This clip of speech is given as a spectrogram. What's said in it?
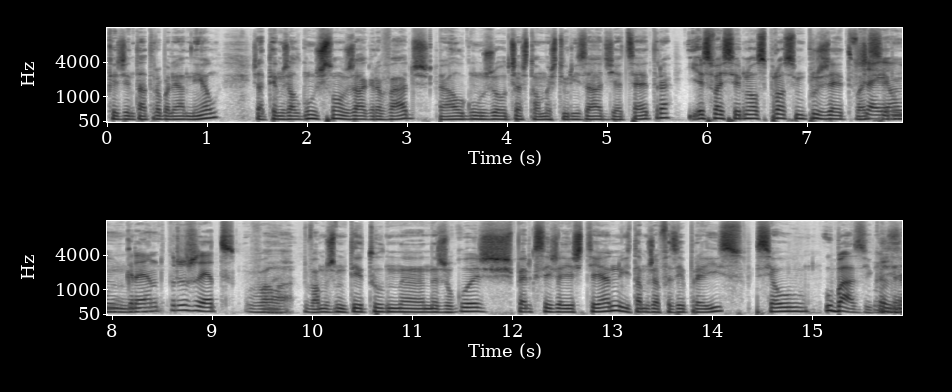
que a gente está a trabalhar nele. Já temos alguns sons já gravados, alguns outros já estão masterizados, etc. E esse vai ser o nosso próximo projeto. Vai Já ser é um, grande projeto. Vá lá. Vamos meter tudo na- nas ruas. Espero que seja este ano e estamos a fazer para isso. Esse é o, o básico. Mas Então,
